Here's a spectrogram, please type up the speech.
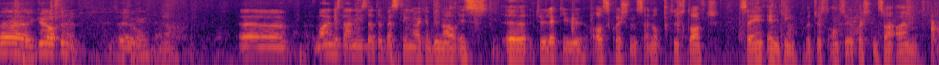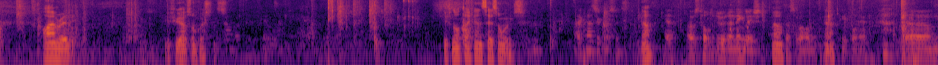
Uh, good afternoon. Yeah. Uh, my understanding is that the best thing I can do now is uh, to let you ask questions and not to start saying anything, but just answer your questions. So I, I'm, I'm ready. If you have some questions. If not, I can say some words. I can ask a question. Yeah. Yeah, I was told to do it in English Oh. of all the Yeah. people here. Um,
